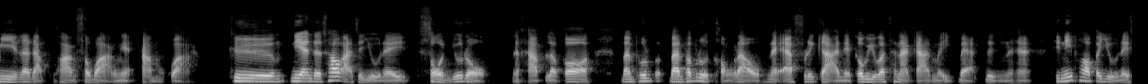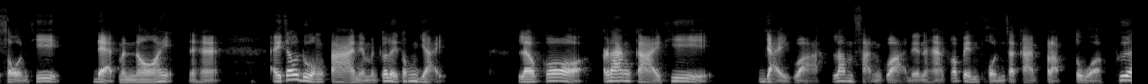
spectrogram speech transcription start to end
มีระดับความสว่างเนี่ยต่ำกว่า คือนีแอนเดอร์ทัลอาจจะอยู่ในโซนยุโรปนะครับแล้วก็บรรพบรรพบุรุษของเราในแอฟริกาเนี่ยก็วิวัฒนาการมาอีกแบบหนึ่งนะฮะทีนี้พอไปอยู่ในโซนที่แดดมันน้อยนะฮะไอ้เจ้าดวงตาเนี่ยมันก็เลยต้องใหญ่ แล้วก็ร่างกายที่ใหญ่กว่าล่ำสันกว่าเนี่ยนะฮะก็เป็นผลจากการปรับตัวเพื่อ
